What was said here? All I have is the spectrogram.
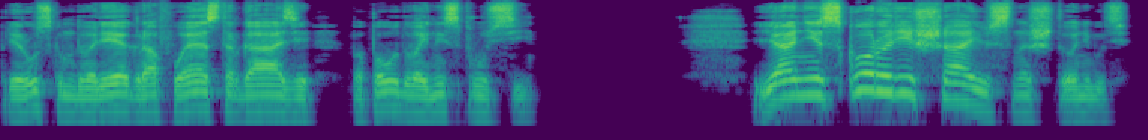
при русском дворе графу Эстергази по поводу войны с Пруссией. Я не скоро решаюсь на что-нибудь,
